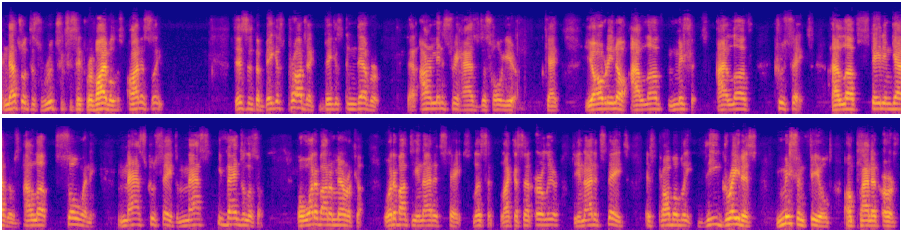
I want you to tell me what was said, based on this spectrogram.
And that's what this Route 66 revival is. Honestly, this is the biggest project, biggest endeavor that our ministry has this whole year. Okay. You already know I love missions. I love crusades. I love stadium gatherings. I love soul winning, mass crusades, mass evangelism. But what about America? What about the United States? Listen, like I said earlier, the United States is probably the greatest mission field on planet Earth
